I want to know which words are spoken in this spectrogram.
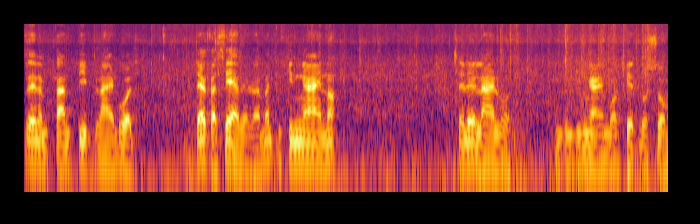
ใส่น้ำตาลปีบหลายบดแต่ก็แซ่บเลยแหละมันจะกินง่ายเนาะใส่ได้หลายโหลดมันจะกินง่ายบดเผ็ดบดสม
